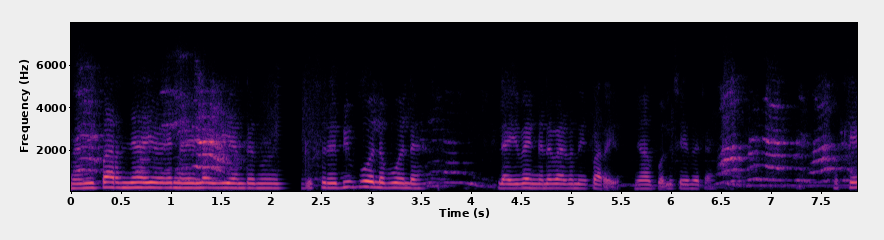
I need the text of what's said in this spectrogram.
നീ പറഞ്ഞോ എങ്ങനെ ലൈവ് ചെയ്യണ്ടെന്ന്? സുരഭി പോലെ പോലെ ലൈവ് എങ്ങനെ വേണം നീ പറയും. ഞാൻ പോലെ ചെയ്തുതരാം. ഓക്കെ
